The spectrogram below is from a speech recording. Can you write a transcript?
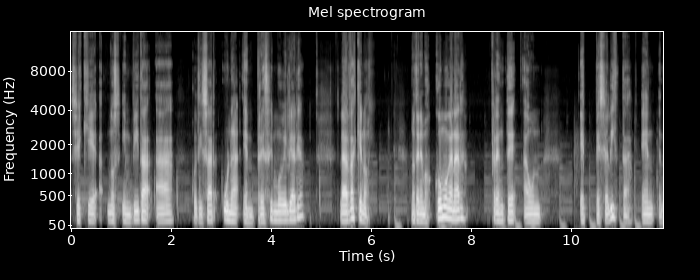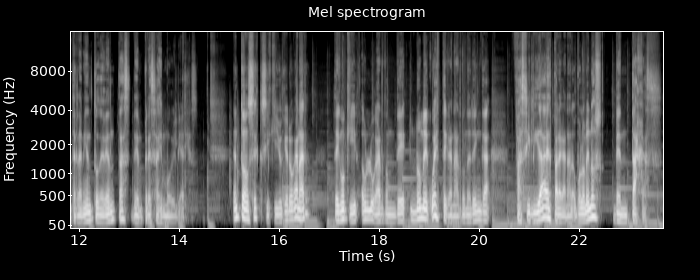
Si es que nos invita a cotizar una empresa inmobiliaria. La verdad es que no. No tenemos cómo ganar frente a un especialista en entrenamiento de ventas de empresas inmobiliarias. Entonces, si es que yo quiero ganar, tengo que ir a un lugar donde no me cueste ganar, donde tenga facilidades para ganar, o por lo menos ventajas.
